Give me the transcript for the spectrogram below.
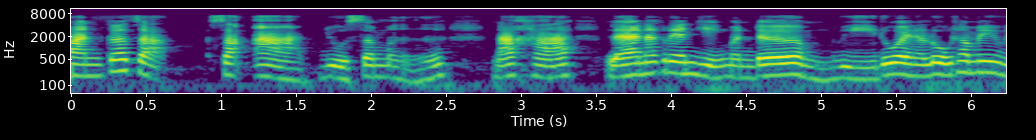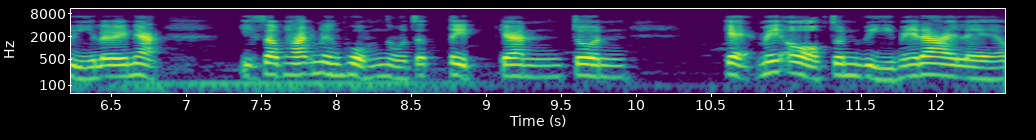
มันก็จะสะอาดอยู่เสมอนะคะ และนักเรียนหญิงเหมือนเดิม หวีด้วยนะลูกถ้าไม่หวีเลยเนี่ยอีกสักพักหนึ่งผมหนูจะติดกันจนแกะไม่ออกจนหวีไม่ได้แล้ว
